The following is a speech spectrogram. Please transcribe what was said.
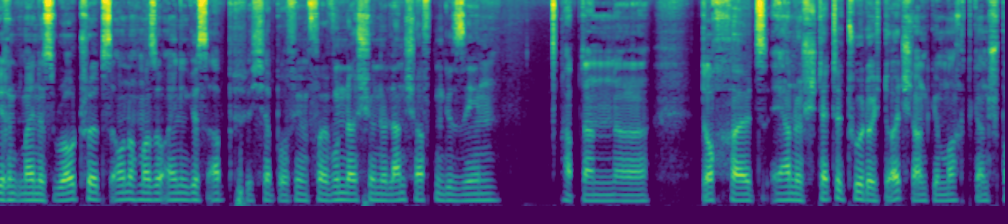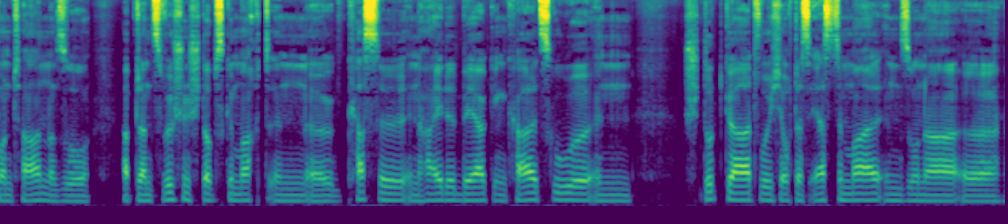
während meines Roadtrips auch nochmal so einiges ab. Ich habe auf jeden Fall wunderschöne Landschaften gesehen. Habe dann äh, doch halt eher eine Städtetour durch Deutschland gemacht, ganz spontan. Also habe dann Zwischenstopps gemacht in äh, Kassel, in Heidelberg, in Karlsruhe, in Stuttgart, wo ich auch das erste Mal in so einer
